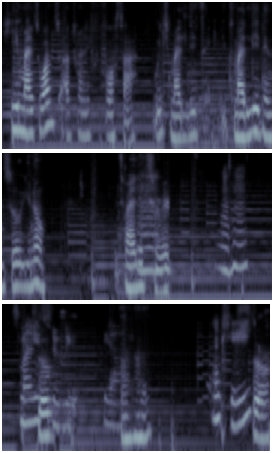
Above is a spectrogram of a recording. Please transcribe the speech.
he might want to actually force her which might lead it might lead into you know it might lead to Mm. rape Mm-hmm. Smiley So- to real. Yeah. Mhm. Okay. so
